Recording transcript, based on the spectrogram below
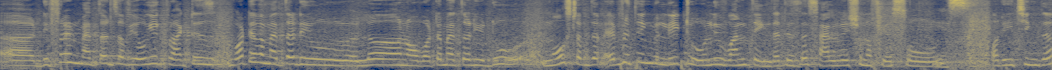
uh, different methods of yogic practice, whatever method you learn or whatever method you do, most of them, everything will lead to only one thing that is the salvation of your soul Yes. or reaching the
